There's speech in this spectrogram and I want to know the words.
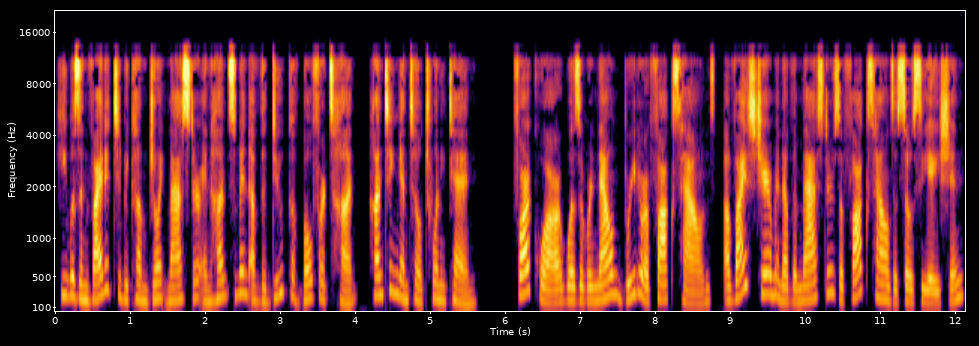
he was invited to become joint master and huntsman of the Duke of Beaufort's hunt, hunting until 2010. Farquhar was a renowned breeder of foxhounds, a vice chairman of the Masters of Foxhounds Association,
